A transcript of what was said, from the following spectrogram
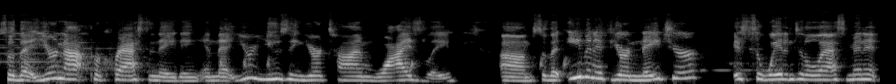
so that you're not procrastinating and that you're using your time wisely. Um, so that even if your nature is to wait until the last minute,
